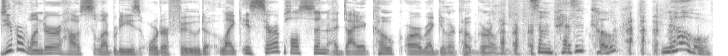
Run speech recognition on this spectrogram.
Do you ever wonder how celebrities order food? Like, is Sarah Paulson a Diet Coke or a regular Coke girlie? Some peasant Coke? No.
